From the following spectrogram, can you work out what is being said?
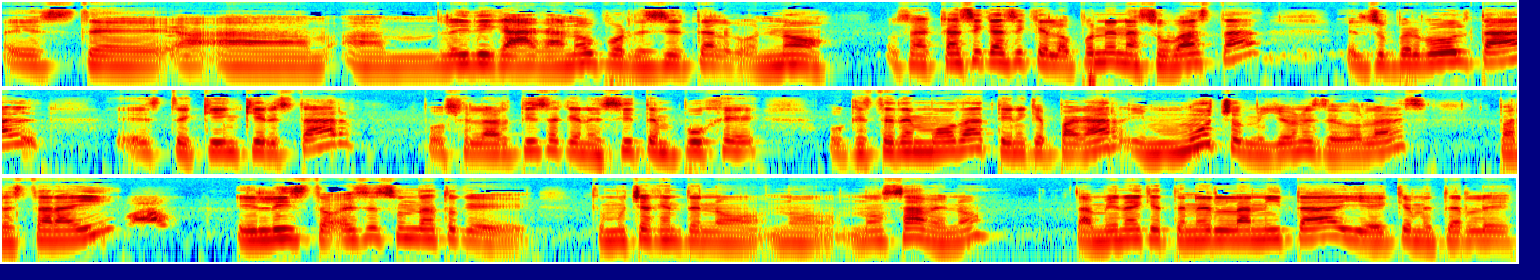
Este, a Lady Gaga, ¿no? Por decirte algo. No. O sea, casi casi que lo ponen a subasta. El Super Bowl tal, este, ¿quién quiere estar? Pues el artista que necesite empuje o que esté de moda tiene que pagar y muchos millones de dólares para estar ahí. Wow. Y listo, ese es un dato que, que mucha gente no, no, no sabe, ¿no? También hay que tener lanita y hay que meterle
